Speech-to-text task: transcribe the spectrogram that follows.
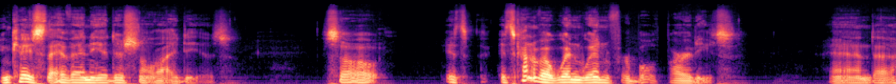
in case they have any additional ideas. So it's it's kind of a win-win for both parties, and uh,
